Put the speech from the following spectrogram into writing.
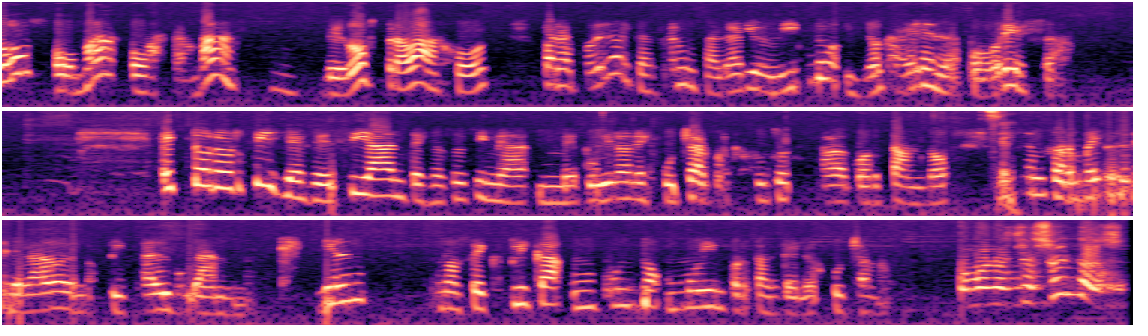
dos o más o hasta más de dos trabajos para poder alcanzar un salario digno y no caer en la pobreza. Héctor Ortiz les decía antes, no sé si me, me pudieron escuchar porque justo estaba cortando, es enfermero delegado del Hospital Durán. Y él nos explica un punto muy importante, lo escuchamos. Como nuestros sueldos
